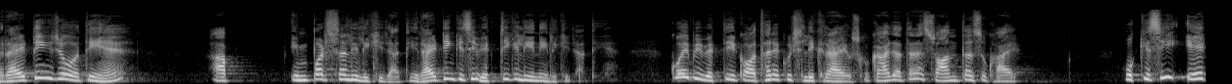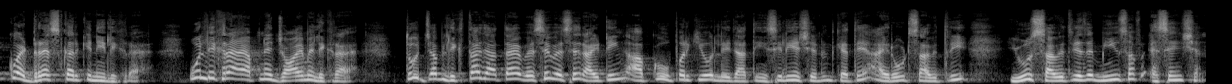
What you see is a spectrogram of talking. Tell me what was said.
राइटिंग जो होती हैं, आप इम्पर्सनली लिखी जाती है। राइटिंग किसी व्यक्ति के लिए नहीं लिखी जाती है। कोई भी व्यक्ति, एक ऑथर है, कुछ लिख रहा है, उसको कहा जाता है ना, स्वांत सुखाए वो किसी एक को एड्रेस करके नहीं लिख रहा है। वो लिख रहा है, अपने जॉय में लिख रहा है। तो जब लिखता जाता है वैसे वैसे राइटिंग आपको ऊपर की ओर ले जाती है। इसीलिए शेरविंद कहते हैं आई रोट सावित्री यूज़ सावित्री एज ए मीन्स ऑफ़ एसेंशन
